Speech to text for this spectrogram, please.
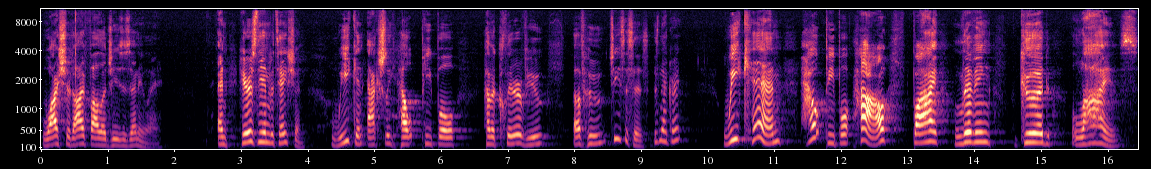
why should I follow Jesus anyway? And here's the invitation we can actually help people have a clearer view of who Jesus is. Isn't that great? We can help people. How? By living good lives.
